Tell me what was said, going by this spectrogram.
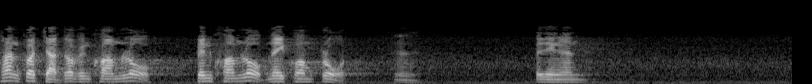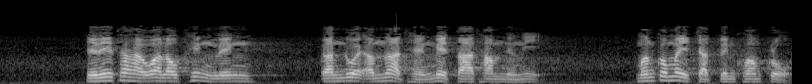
ท่านก็จัดว่าเป็นความโลภเป็นความโลภในความโกรธเป็นอย่างนั้นทีนี้ถ้าหากว่าเราเพ่งเล็งกันด้วยอำนาจแห่งเมตตาธรรมอย่างนี้ มันก็ไม่จัดเป็นความโกรธ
